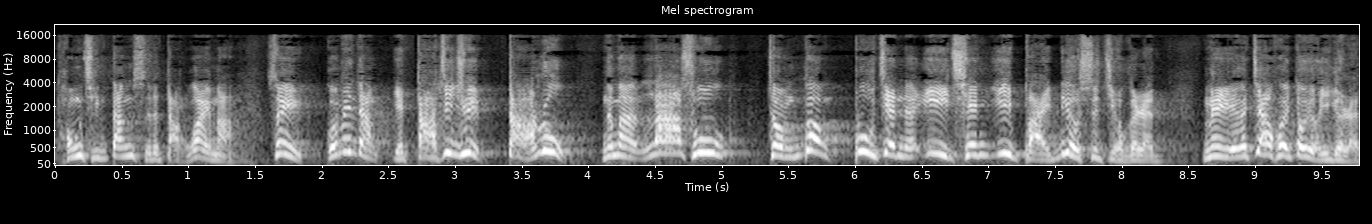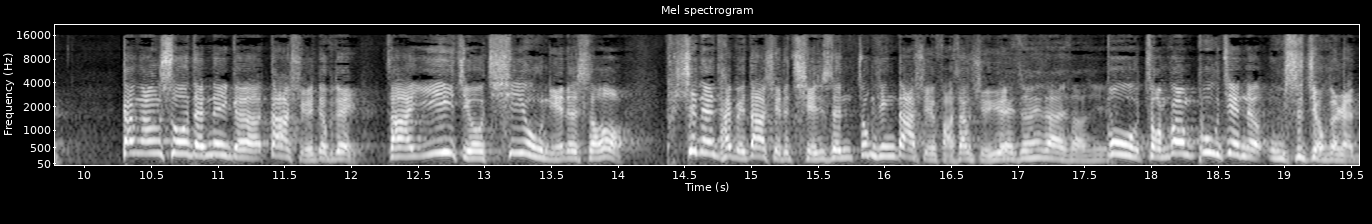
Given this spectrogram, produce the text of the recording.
同情当时的党外嘛，所以国民党也打进去打入，那么拉出总共部建了一千一百六十九个人，每个教会都有一个人。刚刚说的那个大学对不对？在一九七五年的时候。现在台北大学的前身中兴大学法商学院，对，中兴大学法商学院部总共部建了五十九个人，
